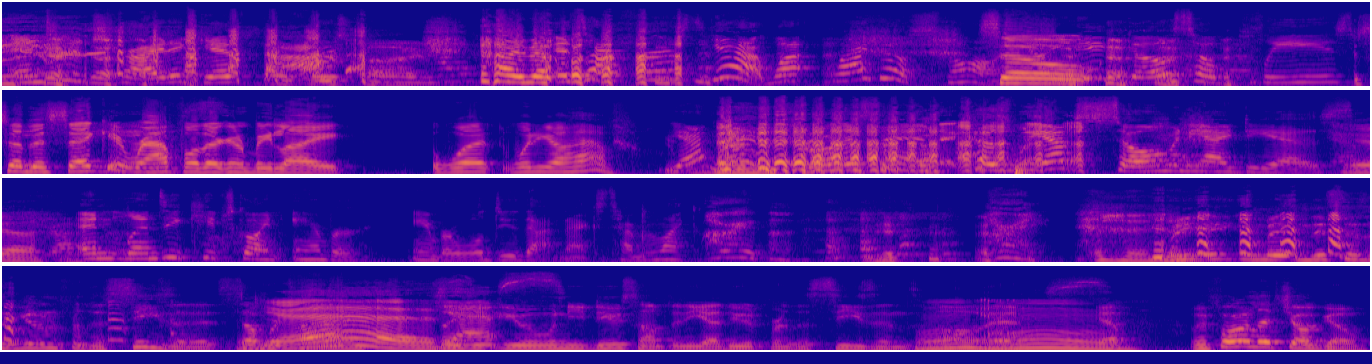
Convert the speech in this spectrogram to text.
And to try to give back. First time. I know. It's our first, yeah. Why, why go small? So- I didn't go, so please. So the second please. raffle, they're going to be like, "What? What do y'all have?" Yeah, listen, because we have so many ideas. Yeah. And Lindsay keeps going, Amber, Amber, we'll do that next time. I'm like, all right, bud. All right. but, it- but this is a good one for the season. It's summertime. Yes. So Yes. You, you, when you do something, you got to do it for the seasons and all that. Mm-hmm. Yep. Before I let y'all go,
